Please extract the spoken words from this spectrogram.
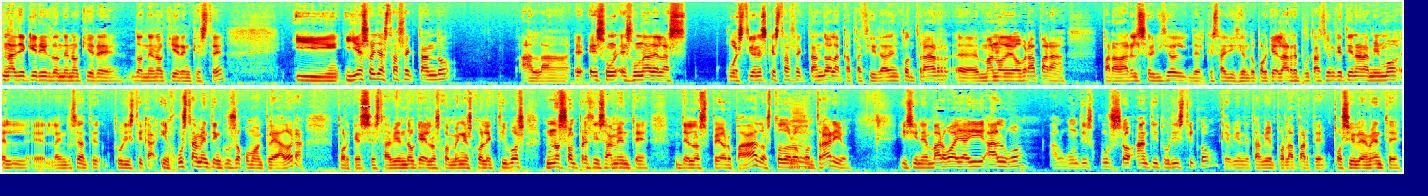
nadie quiere ir donde no, quiere, donde no quieren que esté, y, y eso ya está afectando a la... Es, un- es una de las cuestiones que está afectando a la capacidad de encontrar eh, mano de obra para, para dar el servicio del, del que está diciendo. Porque la reputación que tiene ahora mismo el- el- la industria tu- turística, injustamente incluso como empleadora, porque se está viendo que los convenios colectivos no son precisamente de los peor pagados, todo lo Mm. contrario. Y sin embargo hay ahí algo algún discurso antiturístico que viene también por la parte posiblemente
